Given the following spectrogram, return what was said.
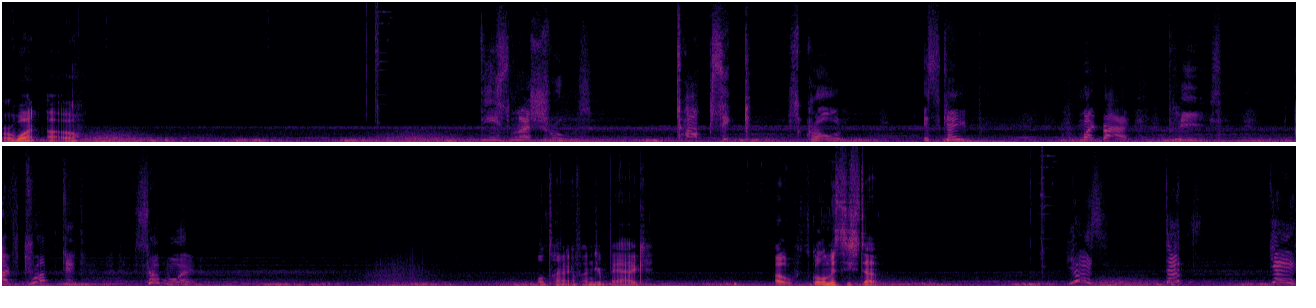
Or what? Uh oh. These mushrooms! Toxic! Scroll! Escape! My bag, please! I've dropped it somewhere! Hold time to find your bag. Oh, Skull and Misty Step. Yes! That's. Yes!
